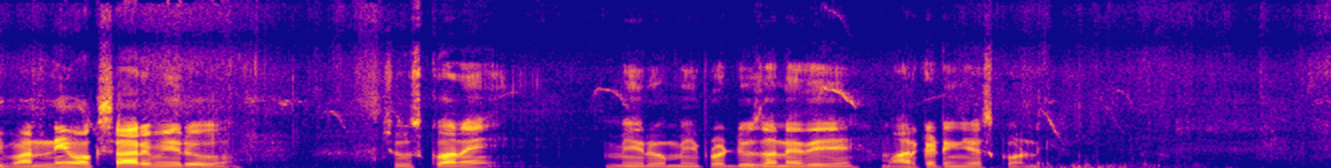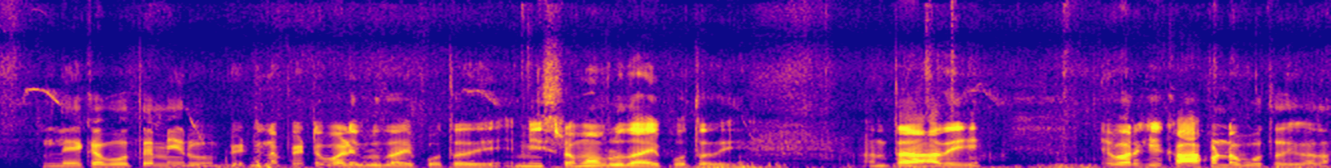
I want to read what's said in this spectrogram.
ఇవన్నీ ఒకసారి మీరు చూసుకొని మీరు మీ ప్రొడ్యూస్ అనేది మార్కెటింగ్ చేసుకోండి. లేకపోతే మీరు పెట్టిన పెట్టుబడి వృధా అయిపోతుంది మీ శ్రమ వృధా అయిపోతుంది. అంతా అది ఎవరికి కాకుండా పోతుంది కదా.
